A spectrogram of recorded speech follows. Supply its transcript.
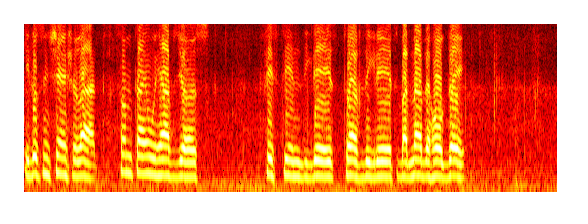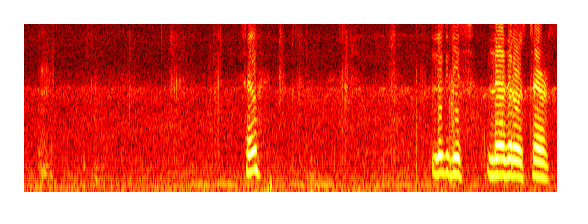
It doesn't change a lot. Sometimes we have just 15 degrees 12 degrees but not the whole day. So look at these leather stairs.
